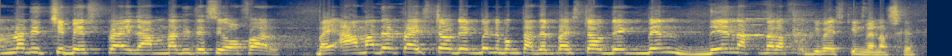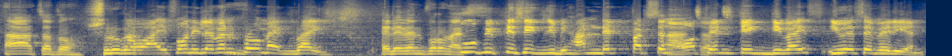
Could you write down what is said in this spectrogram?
আমরা দিচ্ছি বেস্ট প্রাইস আমরা দিতেছি অফার ভাই আমাদের প্রাইসটাও দেখবেন এবং তাদের প্রাইসটাও দেখবেন দেন আপনারা ডিভাইস কিনবেন আজকে। আচ্ছা তো শুরু করো আইফোন ইলেভেন প্রো ম্যাক্স ভাই। Eleven pro max two fifty six GB hundred percent আচ্ছা, অথেন্টিক ডিভাইস ইউএসএ ভেরিয়েন্ট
